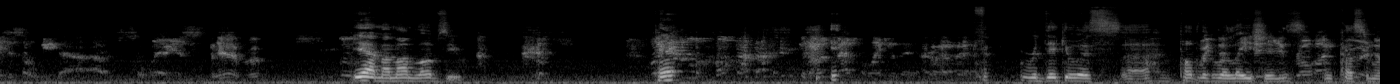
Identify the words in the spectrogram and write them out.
it's just so weird. It's so hilarious. Yeah, bro. yeah, my mom loves you. Par- It- ridiculous uh, public Wait, did- did relations and customer.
